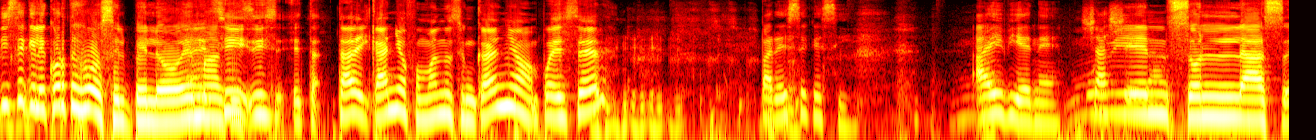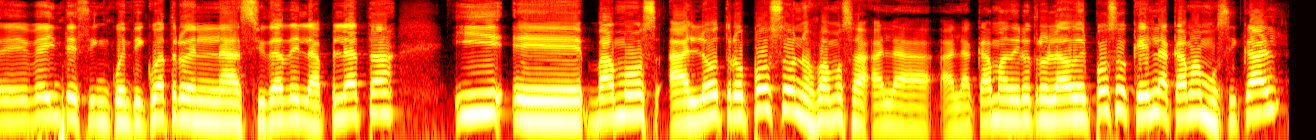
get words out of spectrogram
dice que le cortes vos el pelo, Eh, Emma. sí, que- dice, ¿está, está del caño fumándose un caño? ¿Puede ser? Parece que sí. Ahí viene. ya Muy bien, llega. son las eh, 20.54 en la ciudad de La Plata y eh, vamos al otro pozo, nos vamos a, a la, a la cama del otro lado del pozo, que es la cama musical.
